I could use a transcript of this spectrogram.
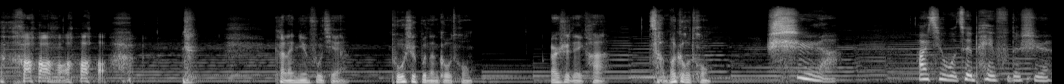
好，好，好，好，好。看来您父亲不是不能沟通，而是得看怎么沟通。是啊，而且我最佩服的是，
